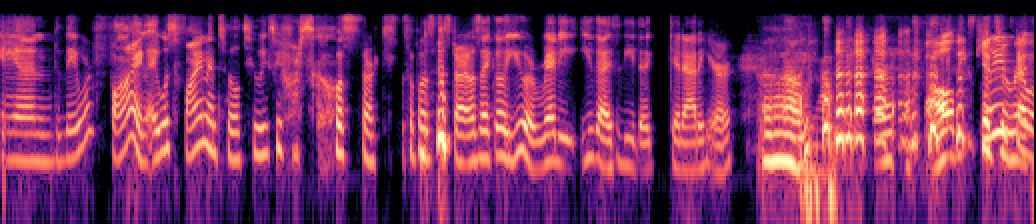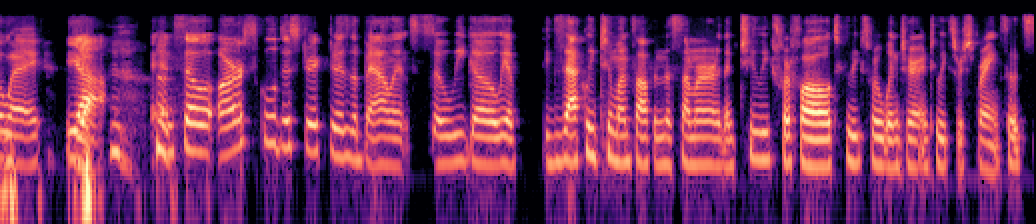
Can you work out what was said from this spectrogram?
and they were fine. It was fine until two weeks before school starts supposed to start. I was like, "Oh, you are ready. You guys need to get out of here." Uh, um, yeah. All these kids Please are ready. go away. Yeah. yeah. and so our school district is a balance. So we go. We have exactly two months off in the summer, then two weeks for fall, two weeks for winter, and two weeks for spring. So it's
